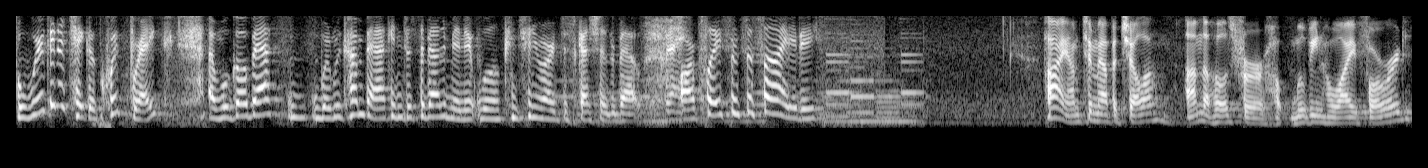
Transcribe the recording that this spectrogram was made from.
But we're going to take a quick break, and we'll go back when we come back in just about a minute. We'll continue our discussion about Right. our place in society. Hi, I'm Tim Apicella. I'm the host for Moving Hawaii Forward,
